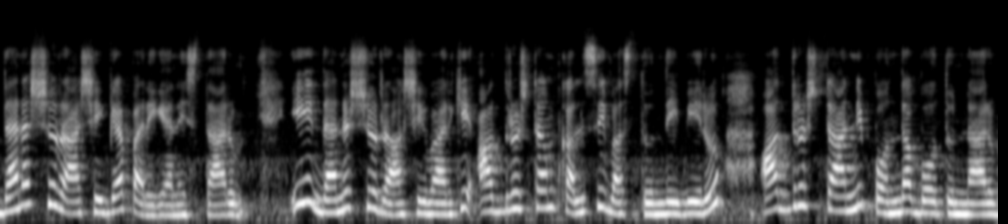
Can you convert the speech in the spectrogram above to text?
ధనుస్సు రాశిగా పరిగణిస్తారు. ఈ ధనుస్సు రాశి వారికి అదృష్టం కలిసి వస్తుంది. వీరు అదృష్టాన్ని పొందబోతున్నారు.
